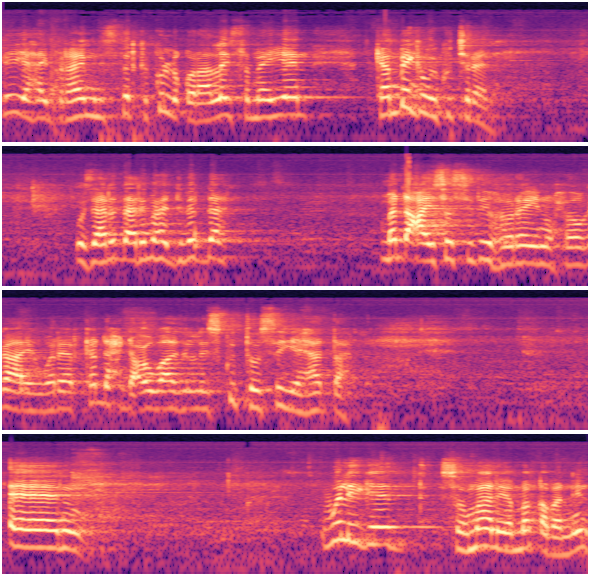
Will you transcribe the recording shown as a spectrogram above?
ka yahay prime ministerka kulli qoraallay sameeyeen. Kambeynka way ku jiraan wasaaradda arrimaha dibadda ma dhacayso sidii hore in waxoogaa ay wareer ka dhex dhaco waa laysku toosan yahay hadda. Weligeed soomaaliya ma qabanin.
